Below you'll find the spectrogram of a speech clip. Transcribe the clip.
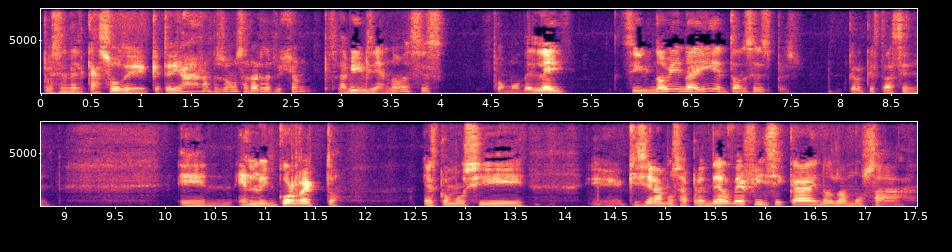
pues en el caso de que te diga, ah, pues vamos a hablar de religión, pues la Biblia, ¿no? Ese es como de ley. Si no viene ahí, entonces, pues creo que estás en, en, lo incorrecto. Es como si eh, quisiéramos aprender de física y nos vamos a,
